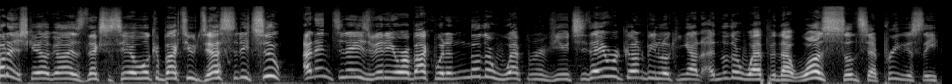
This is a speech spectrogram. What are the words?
Howdy scale guys, Nexas here, welcome back to Destiny 2! And in today's video, we're back with another weapon review. Today, we're going to be looking at another weapon that was Sunset previously,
